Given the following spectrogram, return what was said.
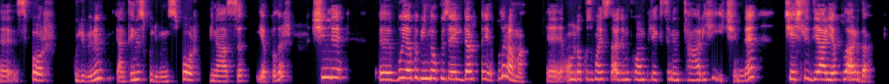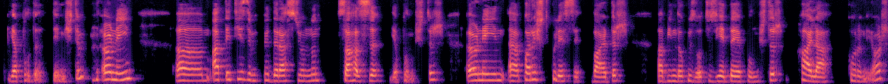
e, spor kulübünün yani tenis kulübünün spor binası yapılır. Şimdi e, bu yapı 1954'te yapılır ama e, 19 Mayıs Stadyum Kompleksinin tarihi içinde çeşitli diğer yapılar da yapıldı demiştim. Örneğin e, Atletizm Federasyonu'nun sahası yapılmıştır. Örneğin e, Paraşüt Kulesi vardır. 1937'de yapılmıştır. Hala korunuyor.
